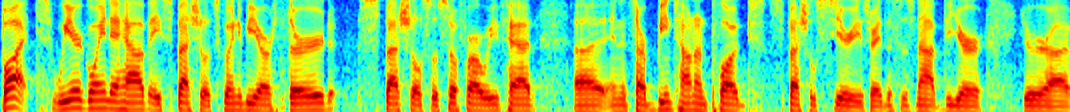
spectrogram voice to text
But we are going to have a special. It's going to be our third special. So so far we've had, uh, and it's our Beantown Unplugged special series. Right. This is not the your your uh,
